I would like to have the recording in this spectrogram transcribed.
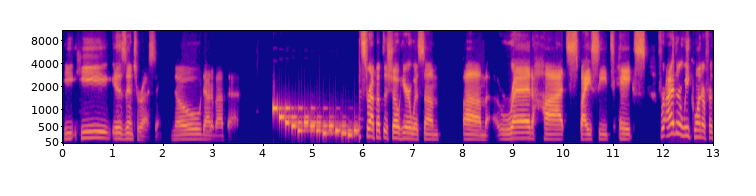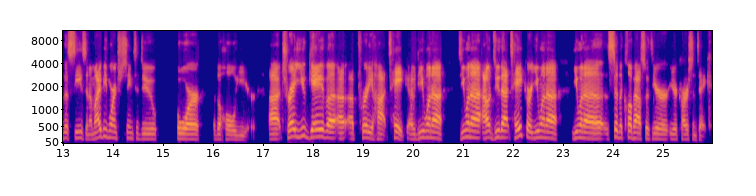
he he is interesting. No doubt about that. Let's wrap up the show here with some um, red hot, spicy takes for either week one or for the season. It might be more interesting to do for the whole year. Uh, Trey, you gave a, a, a pretty hot take. Uh, do you want to do you want to outdo that take, or you want to you want to sit in the clubhouse with your your Carson take?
